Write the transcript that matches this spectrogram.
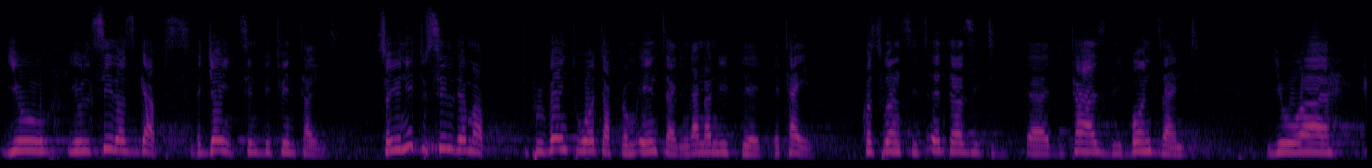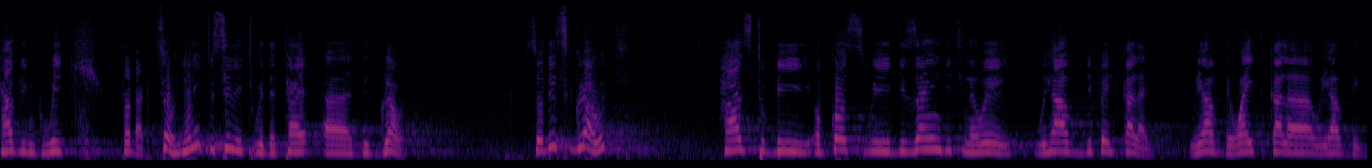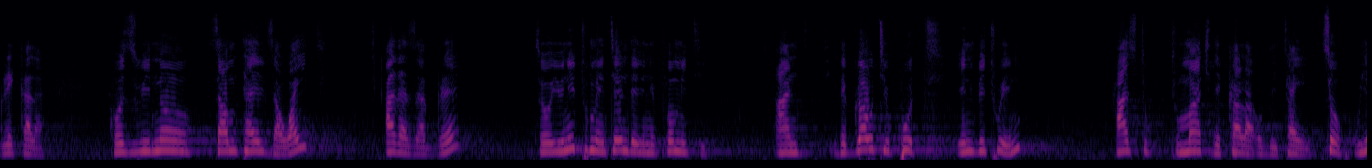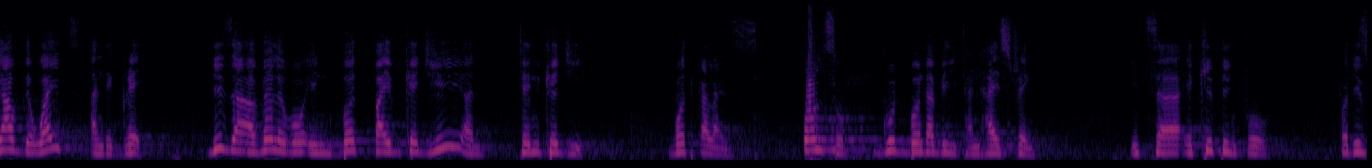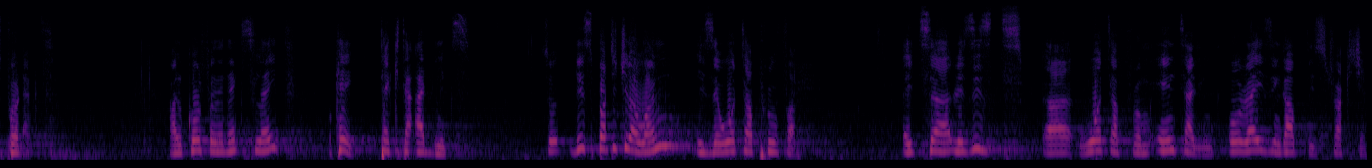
you, you'll see those gaps, the joints in between tiles. So you need to seal them up to prevent water from entering underneath the, the tile. Because once it enters, it uh, deters the bonds and you are having weak product. So you need to seal it with the, uh, the grout. So this grout has to be, of course, we designed it in a way, we have different colors. We have the white color, we have the gray color. Because we know some tiles are white, others are gray. So you need to maintain the uniformity. And the grout you put in between has to, to match the color of the tile. So we have the white and the gray. These are available in both 5 kg and 10 kg, both colors. Also, good bondability and high strength. It's uh, a key thing for, for these products. I'll call for the next slide. Okay, Tector Admix. So this particular one is a waterproofer. It uh, resists uh, water from entering or rising up the structure.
